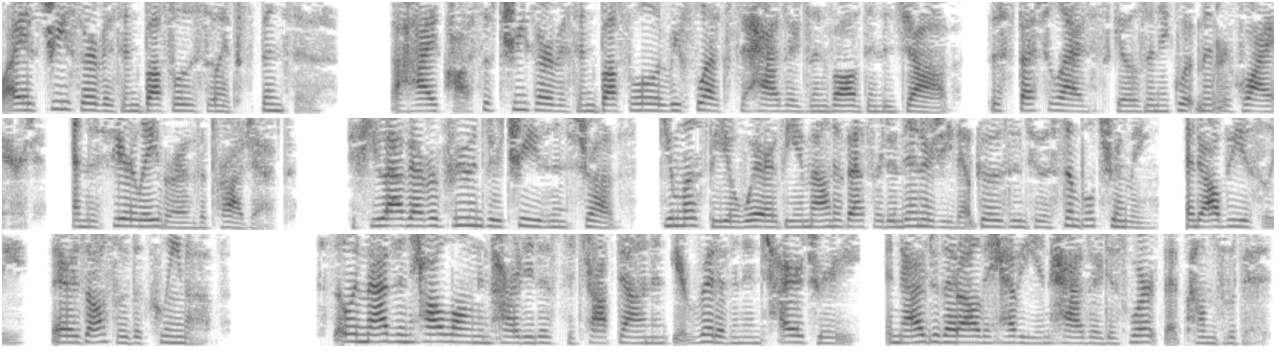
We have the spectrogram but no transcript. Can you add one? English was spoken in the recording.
Why is tree service in Buffalo so expensive? The high cost of tree service in Buffalo reflects the hazards involved in the job, the specialized skills and equipment required, and the sheer labor of the project. If you have ever pruned your trees and shrubs, you must be aware of the amount of effort and energy that goes into a simple trimming, and obviously, there is also the cleanup. So imagine how long and hard it is to chop down and get rid of an entire tree, and add to that all the heavy and hazardous work that comes with it.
